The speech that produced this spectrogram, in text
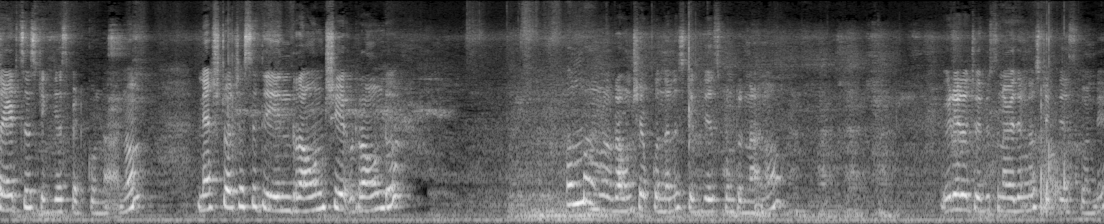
సైడ్స్ స్టిక్ చేసి పెట్టుకున్నాను. నెక్స్ట్ వచ్చేసి దీని round. Shape round round shape కుందని స్టిక్ చేసుకుంటున్నాను. వీడియోలో చూపిస్తున్న విధంగా స్టిక్ చేసుకోండి.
